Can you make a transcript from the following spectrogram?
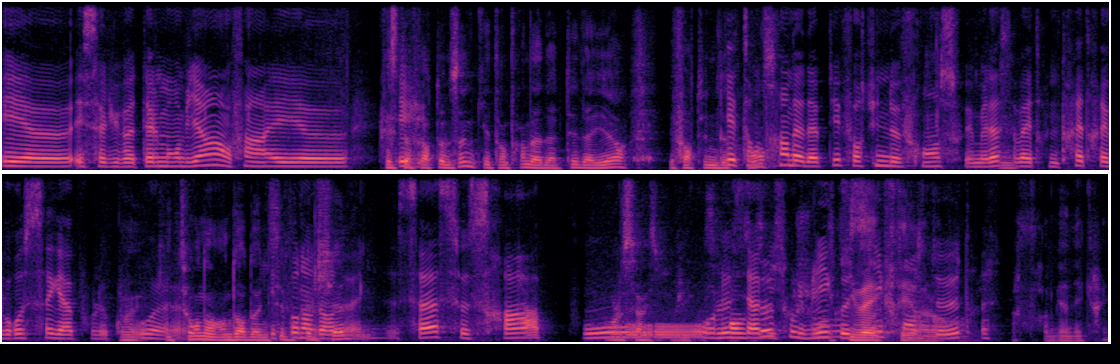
et, euh, et ça lui va tellement bien. Enfin, et euh, Christopher Thompson, qui est en train d'adapter d'ailleurs Les Fortunes de qui est en France, train d'adapter Fortune de France. Oui, mais là, ça va être une très très grosse saga pour le coup. ouais, qui euh, tourne en Dordogne. qui C'est tourne en Dordogne. Ça, ce sera pour, Pour le service public. le France 2 service public Qui va aussi, écrire France alors 2. Ça sera bien écrit.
